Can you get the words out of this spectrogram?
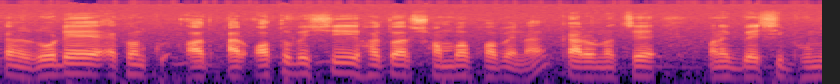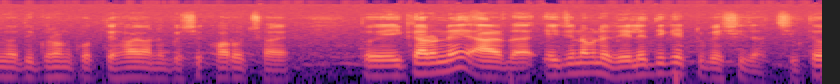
কারণ রোডে এখন আর অত বেশি হয়তো আর সম্ভব হবে না, কারণ হচ্ছে অনেক বেশি ভূমি অধিগ্রহণ করতে হয়, অনেক বেশি খরচ হয়। তো এই কারণে আর এই জন্য আমরা রেলের দিকে একটু বেশি যাচ্ছি। তো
